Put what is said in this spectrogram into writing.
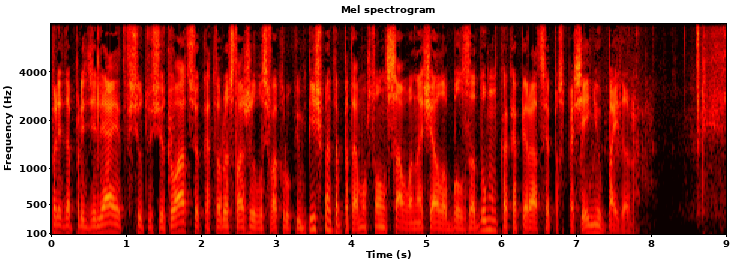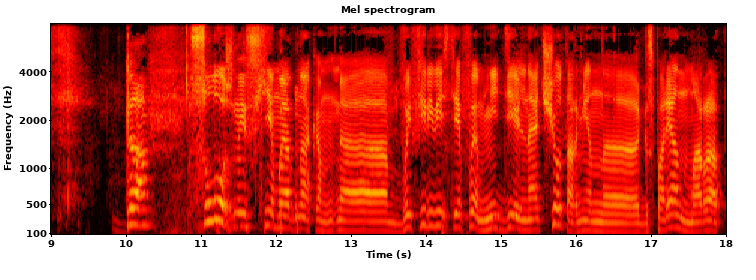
предопределяет всю ту ситуацию, которая сложилась вокруг импичмента, потому что он с самого начала был задуман как операция по спасению Байдена. Да, сложные схемы, однако. Э, в эфире Вести ФМ недельный отчет. Армен э, Гаспарян, Марат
